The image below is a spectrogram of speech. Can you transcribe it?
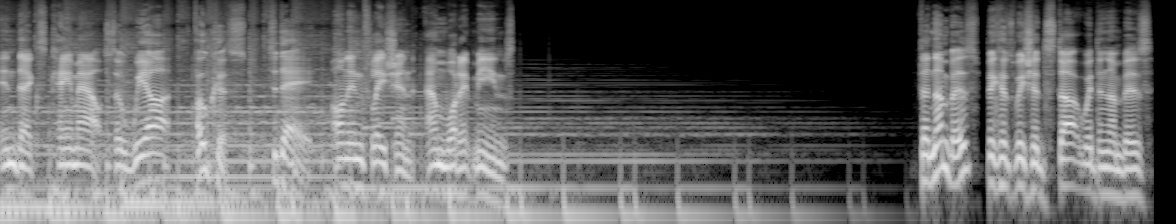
Index came out. So we are focused today on inflation and what it means. The numbers, because we should start with the numbers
